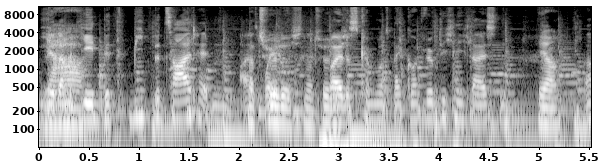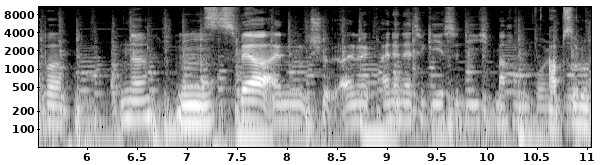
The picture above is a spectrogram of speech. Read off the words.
wir Ja. damit jeden Be- Beat bezahlt hätten. als Natürlich, Wave, natürlich. Weil das können wir uns bei Gott wirklich nicht leisten. Ja. Aber, ne, Mhm. es wäre ein, eine, eine nette Geste, die ich machen wollte. Absolut.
